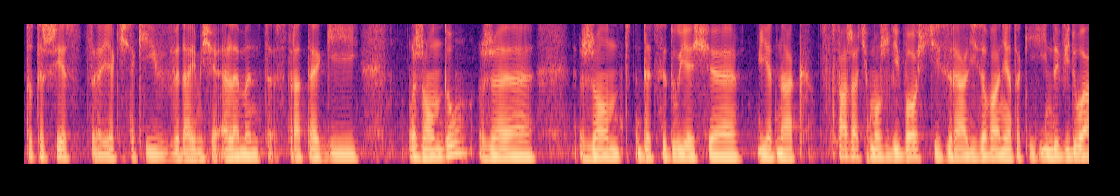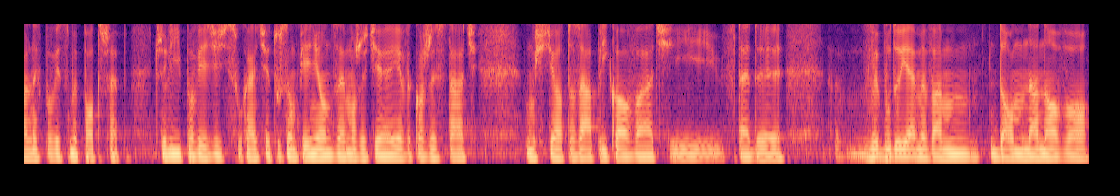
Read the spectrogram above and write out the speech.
to też jest jakiś taki, wydaje mi się, element strategii rządu, że rząd decyduje się jednak stwarzać możliwości zrealizowania takich indywidualnych, powiedzmy, potrzeb, czyli powiedzieć: Słuchajcie, tu są pieniądze, możecie je wykorzystać, musicie o to zaaplikować, i wtedy wybudujemy wam dom na nowo,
